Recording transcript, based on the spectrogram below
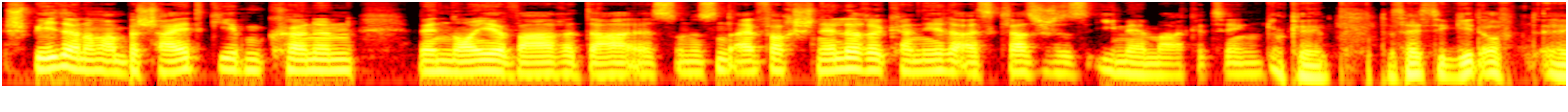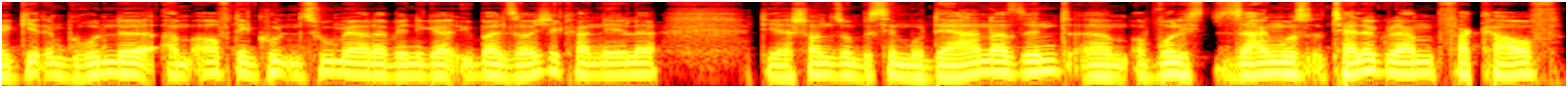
später nochmal Bescheid geben können, wenn neue Ware da ist. Und es sind einfach schnellere Kanäle als klassisches E-Mail-Marketing. Okay, das heißt, ihr geht, auf, äh, geht im Grunde ähm, auf den Kunden zu, mehr oder weniger über solche Kanäle, die ja schon so ein bisschen moderner sind. Ähm, obwohl ich sagen muss, Telegram-Verkauf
